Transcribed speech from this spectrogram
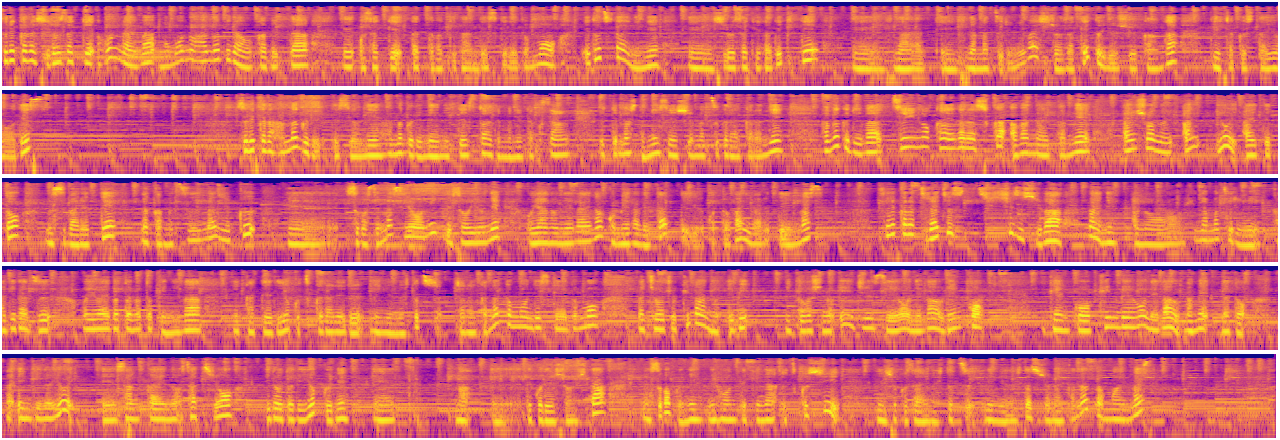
それから白酒本来は桃の花びらを浮かべた、え、お酒だったわけなんですけれども江戸時代にね、え、白酒ができて、え、ひな、えひな祭りには白酒という習慣が定着したようです。それからハマグリですよね。ハマグリね、日経ストアでもね、たくさん売ってましたね。先週末ぐらいからね。ハマグリは対の貝殻しか合わないため、相性の良い相手と結ばれて、仲睦まじく、えー、過ごせますようにって、そういうね、親の願いが込められたっていうことが言われています。それからちらし寿司は、まあね、あのー、ひな祭りに限らず、お祝い事の時には、え家庭でよく作られるメニューの一つじゃないかなと思うんですけれども、まあ、長寿祈願のエビ、見通しのいい人生を願うレンコン、健康、勤勉を願う豆など、まあ、縁起の良い、えー、3階の幸を彩りよくね、えー、まあ、えー、デコレーションした、すごくね、日本的な美しい、え食材の一つ、メニューの一つじゃないかなと思います。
